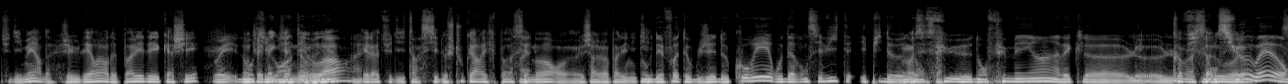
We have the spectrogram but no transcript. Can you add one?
Tu dis merde, j'ai eu l'erreur de pas les cacher. Oui, Donc, donc les mecs viennent les voir ouais. et là tu dis si le shtouk arrive pas, c'est mort, euh, j'arriverai pas à les niquer. Donc des fois, t'es obligé de courir ou d'avancer vite et puis de, d'en, fu- euh, d'en fumer un avec le, le, le Comme ouais, en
